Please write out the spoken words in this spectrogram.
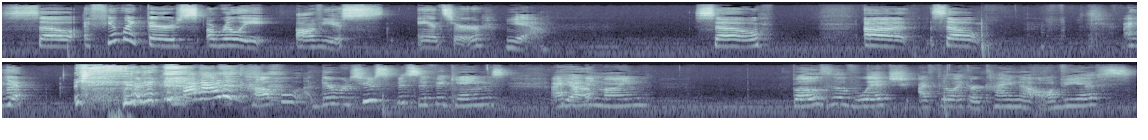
So I feel like there's a really obvious answer. Yeah. So, uh, so I have, yeah. I had a couple. There were two specific games I Yeah. had in mind, both of which I feel like are kind of obvious.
